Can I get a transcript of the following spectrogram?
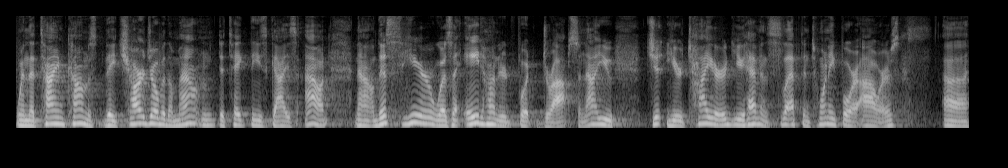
When the time comes, they charge over the mountain to take these guys out. Now, this here was an 800 foot drop. So now you you're tired, you haven't slept in 24 hours, uh,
